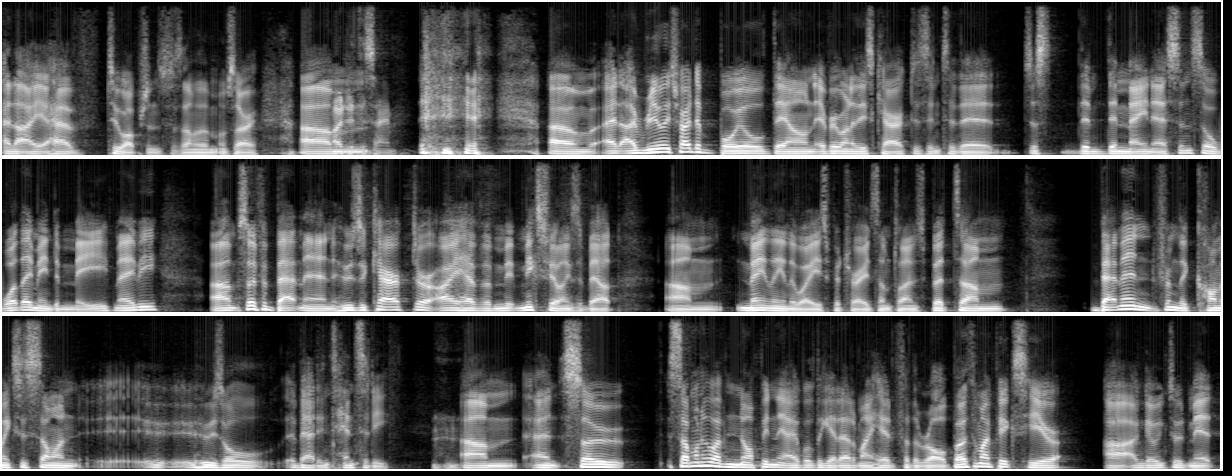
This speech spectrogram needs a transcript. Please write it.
And I have two options for some of them. I'm sorry. Um, I did the same. um, and I really tried to boil down every one of these characters into their just their, their main essence or what they mean to me, maybe. Um, so for Batman, who's a character I have a mi- mixed feelings about, um, mainly in the way he's portrayed sometimes, but um, Batman from the comics is someone who's all about intensity, um, and so someone who I've not been able to get out of my head for the role. Both of my picks here, uh, I'm going to admit,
